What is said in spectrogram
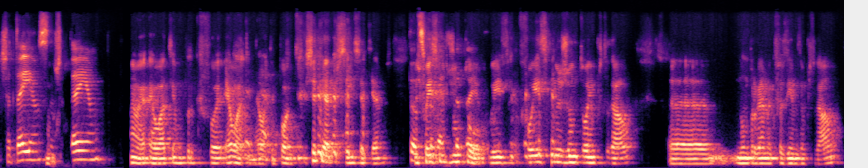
Chateiam-se? Não chateiam? Não, é, é, ótimo porque foi. É ótimo, é ótimo. Ponto. Chateamos, sim, chateamos. Mas foi isso que nos juntou. Foi isso, foi isso que nos juntou em Portugal uh, num programa que fazíamos em Portugal,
